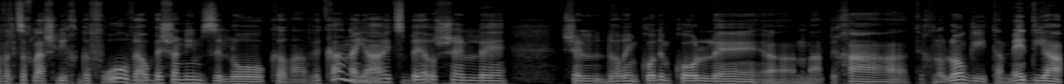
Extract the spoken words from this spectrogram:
אבל צריך להשליך גפרור, והרבה שנים זה לא קרה. וכאן היה הצבר של, של דברים. קודם כל, אה, המהפכה הטכנולוגית, המדיה,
